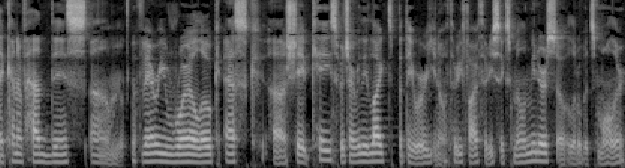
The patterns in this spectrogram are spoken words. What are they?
that kind of had this um, very Royal Oak esque uh, shaped case, which I really liked, but they were, you know, 35, 36 millimeters, so a little bit smaller.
